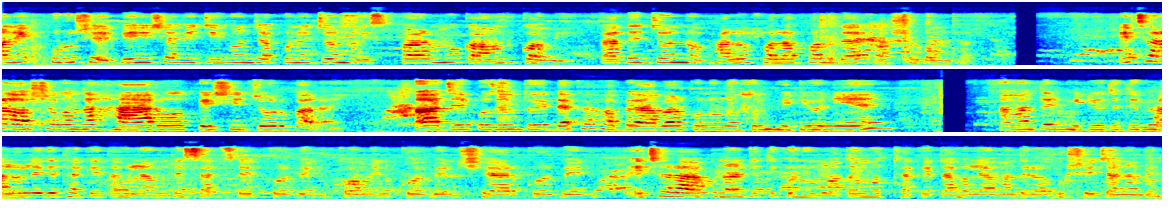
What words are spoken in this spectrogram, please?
অনেক পুরুষের বেহিসাবি জীবনযাপনের জন্য স্পার্ম কাউন্ট কমে, তাদের জন্য ভালো ফলাফল দেয় অশ্বগন্ধা। এছাড়া অশ্বগন্ধা হাড় ও পেশির জোর বাড়ায়। আজ এই পর্যন্তই। দেখা হবে আবার কোনো নতুন ভিডিও নিয়ে। আমাদের ভিডিও যদি ভালো লেগে থাকে, তাহলে আমাদের সাবস্ক্রাইব করবেন কমেন্ট করবেন শেয়ার করবেন। এছাড়া আপনার যদি কোনো মতামত থাকে, তাহলে আমাদের অবশ্যই জানাবেন।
